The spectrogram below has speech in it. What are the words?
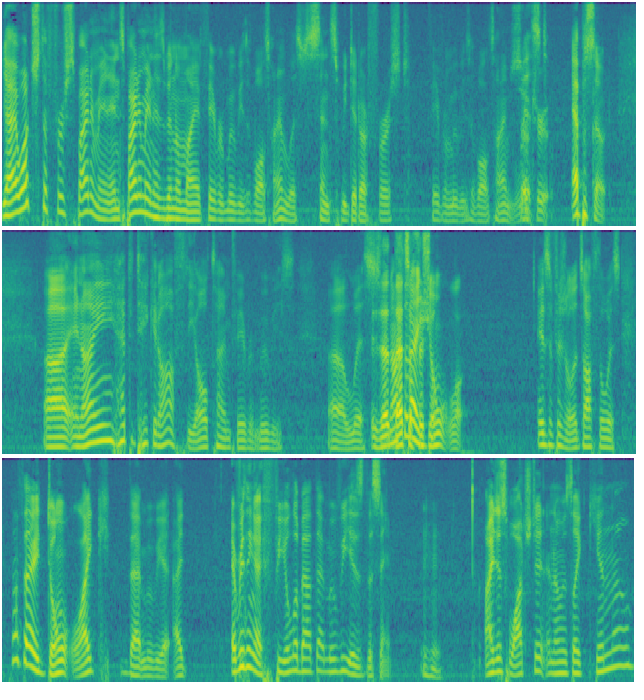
yeah, I watched the first Spider-Man, and Spider-Man has been on my favorite movies of all time list since we did our first favorite movies of all time So list true. episode. Uh, and I had to take it off the all-time favorite movies uh, list. Is that- Not that's that official? I don't. Lo- it's official. It's off the list. Not that I don't like that movie. I, everything I feel about that movie is the same. Mm-hmm. I just watched it and I was like, you know,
